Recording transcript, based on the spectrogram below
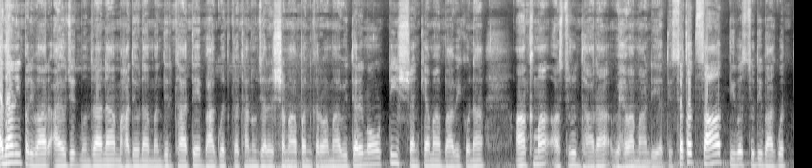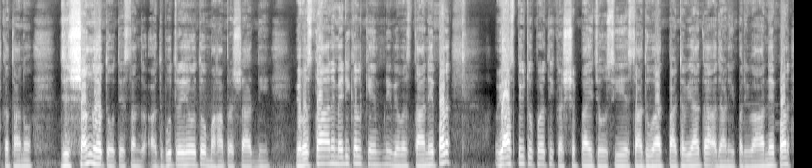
અદાણી પરિવાર આયોજિત મુન્દ્રાના મહાદેવના મંદિર ખાતે ભાગવત કથાનું જ્યારે સમાપન કરવામાં આવ્યું ત્યારે મોટી સંખ્યામાં ભાવિકોના આંખમાં અશ્રુધારા વહેવા માંડી હતી. સતત સાત દિવસ સુધી ભાગવત કથાનો જે સંઘ હતો તે સંઘ અદ્ભુત રહ્યો હતો. મહાપ્રસાદની વ્યવસ્થા અને મેડિકલ કેમ્પની વ્યવસ્થાને પણ વ્યાસપીઠ ઉપરથી કશ્યપભાઈ જોશીએ સાધુવાદ પાઠવ્યા હતા. અદાણી પરિવારને પણ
